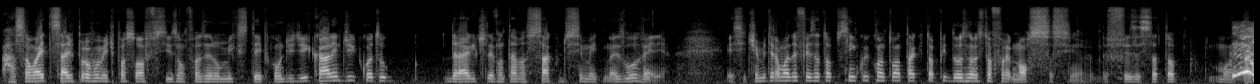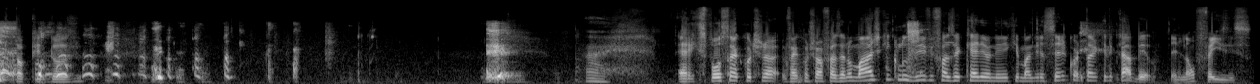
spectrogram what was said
A Ração Whiteside provavelmente passou off-season fazendo um mixtape com o DJ Khaled enquanto o Dragic levantava saco de cimento na Eslovênia. Esse time terá uma defesa top 5 enquanto um ataque top 12 não está fora. Nossa senhora, defesa está top. Um ataque top 12. Ai. Eric Spoelstra vai continuar, vai continuar fazendo mágica, inclusive fazer Kelly Olynyk emagrecer e cortar aquele cabelo. Ele não fez isso.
